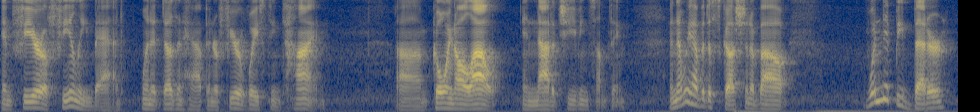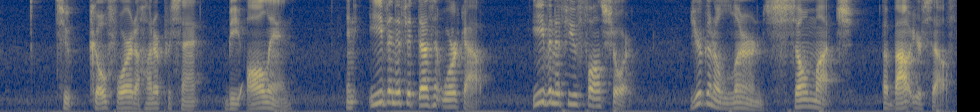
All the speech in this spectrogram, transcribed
and fear of feeling bad when it doesn't happen, or fear of wasting time, um, going all out and not achieving something. And then we have a discussion about wouldn't it be better to go for it 100%, be all in, and even if it doesn't work out, even if you fall short, you're going to learn so much about yourself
